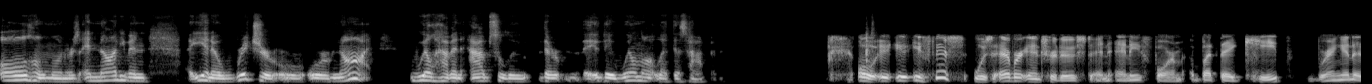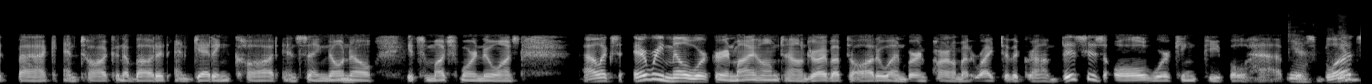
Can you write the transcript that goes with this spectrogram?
all homeowners, and not even you know richer or, or not, will have an absolute. They they will not let this happen. Oh, if this was ever introduced in any form, but they keep bringing it back and talking about it and getting caught and saying, no, mm-hmm. no, it's much more nuanced. Alex, every mill worker in my hometown drive up to Ottawa and burn Parliament right to the ground. This is all working people have. Yeah. It's blood, yeah.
